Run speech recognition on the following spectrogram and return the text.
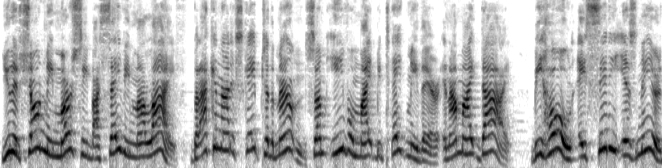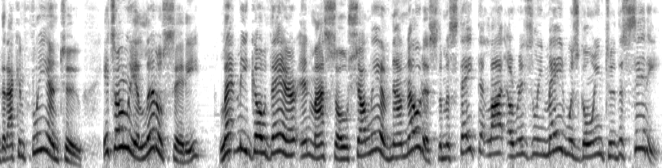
You have shown me mercy by saving my life, but I cannot escape to the mountain. Some evil might betake me there, and I might die. Behold, a city is near that I can flee unto. It's only a little city, let me go there and my soul shall live. Now notice the mistake that Lot originally made was going to the city.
